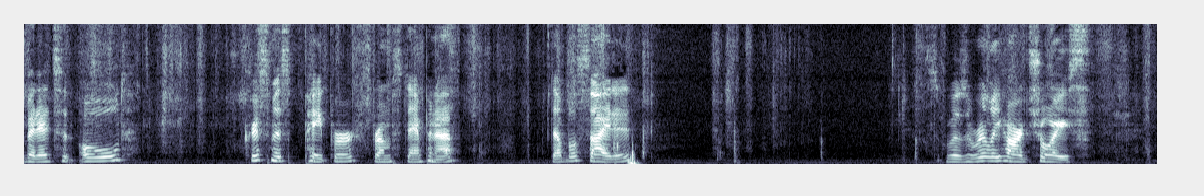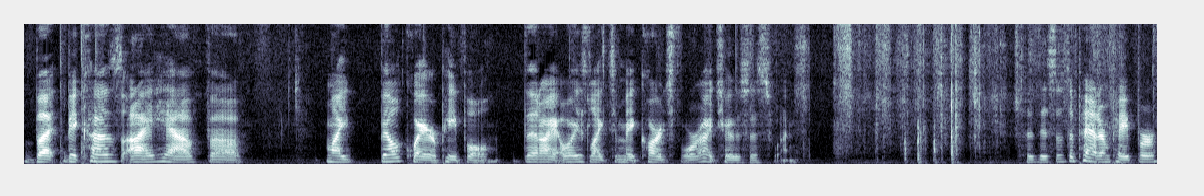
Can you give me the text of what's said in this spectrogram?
but it's an old Christmas paper from Stampin' Up. Double-sided. It was a really hard choice, but because I have uh, my Bell-Choir people that I always like to make cards for, I chose this one. So this is the pattern paper.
